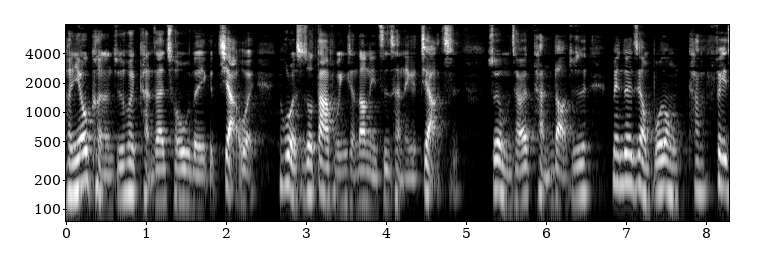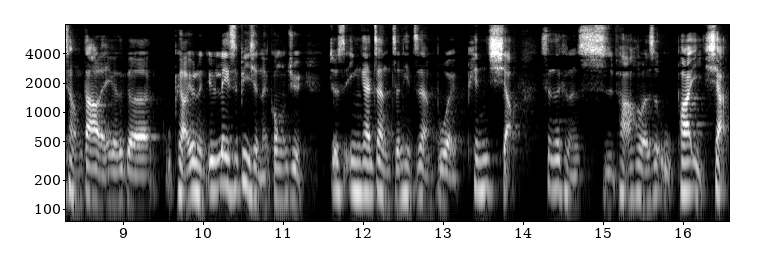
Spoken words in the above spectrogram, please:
很有可能就是会砍在错误的一个价位，或者是说大幅影响到你资产的一个价值。所以我们才会谈到，就是面对这种波动它非常大的一个这个股票，有点就类似避险的工具，就是应该占整体资产部位偏小，甚至可能十趴或者是五趴以下，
